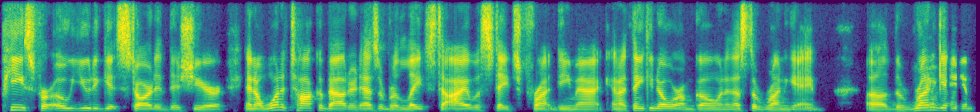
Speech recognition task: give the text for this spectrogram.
piece for OU to get started this year. And I want to talk about it as it relates to Iowa State's front DMAC. And I think you know where I'm going, and that's the run game. Uh, the run yeah. game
